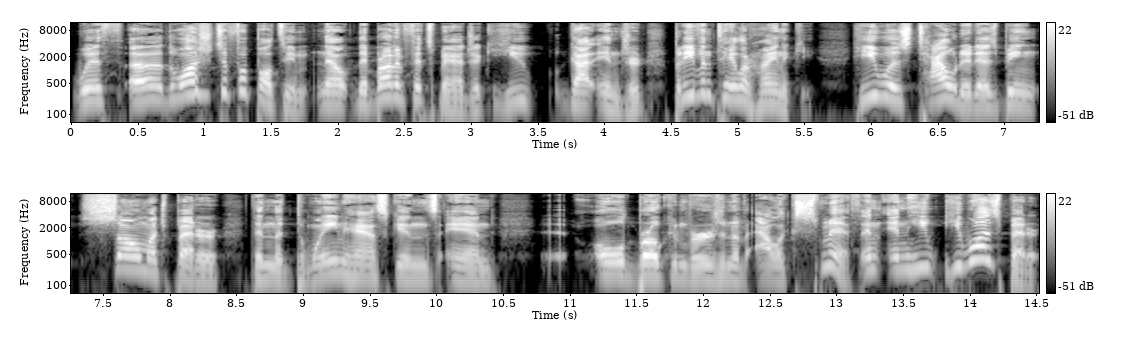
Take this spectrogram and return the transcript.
with uh, the Washington football team. Now they brought in Fitzmagic; he got injured, but even Taylor Heinicke, he was touted as being so much better than the Dwayne Haskins and old broken version of Alex Smith, and and he he was better.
